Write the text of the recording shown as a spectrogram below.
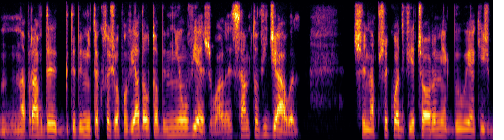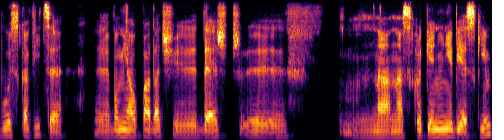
naprawdę, gdyby mi to ktoś opowiadał, to bym nie uwierzył, ale sam to widziałem. Czy na przykład wieczorem, jak były jakieś błyskawice, y, bo miał padać y, deszcz na, na sklepieniu niebieskim,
